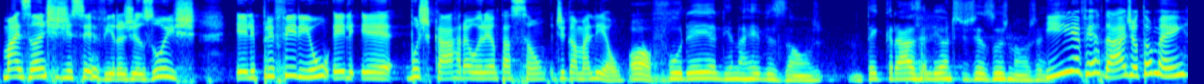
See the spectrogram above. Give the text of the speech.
Mas antes de servir a Jesus, ele preferiu ele, é, buscar a orientação de Gamaliel. Ó, oh, furei ali na revisão. Não tem crase ali antes de Jesus, não, gente. E é verdade, eu também.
